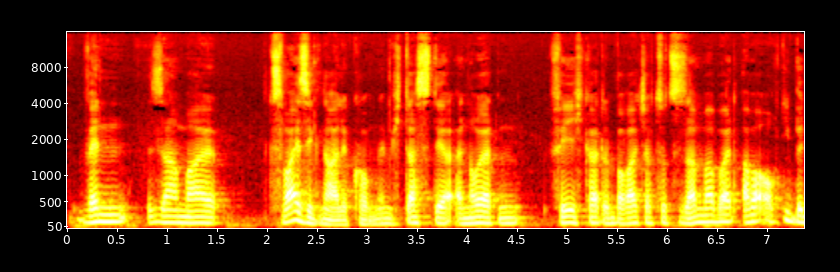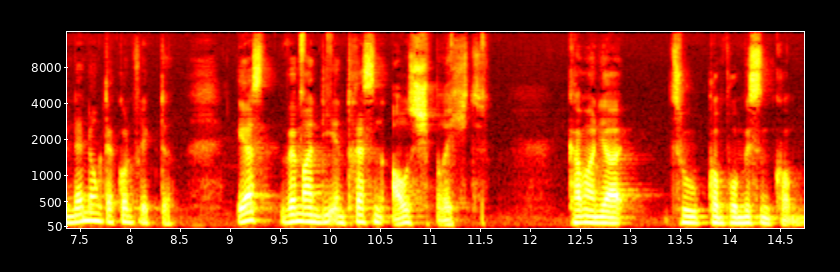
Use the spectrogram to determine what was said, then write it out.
wenn, sag mal, zwei Signale kommen, nämlich das der erneuerten Fähigkeit und Bereitschaft zur Zusammenarbeit, aber auch die Benennung der Konflikte. Erst wenn man die Interessen ausspricht, kann man ja zu Kompromissen kommen.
